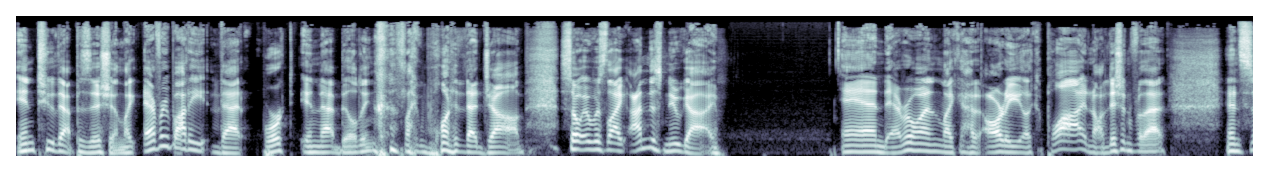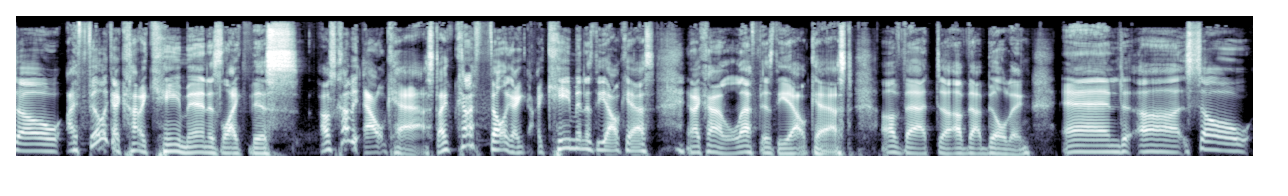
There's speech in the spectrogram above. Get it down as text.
into that position, like everybody that worked in that building, like wanted that job. So it was like, I'm this new guy and everyone like had already like applied and auditioned for that. And so I feel like I kind of came in as like this I was kind of the outcast. I kind of felt like I, I came in as the outcast and I kind of left as the outcast of that uh, of that building. And uh, so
